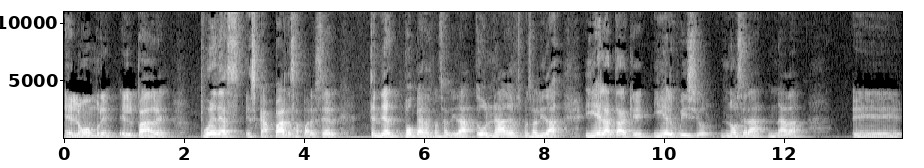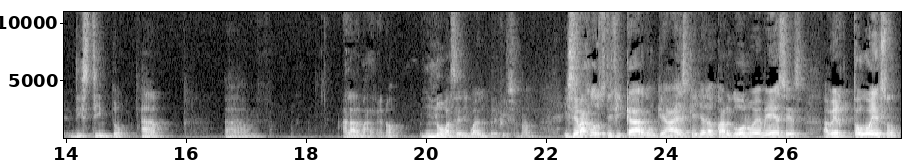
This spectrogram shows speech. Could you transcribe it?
el hombre, el padre, puede escapar, desaparecer, tener poca responsabilidad o nada de responsabilidad y el ataque y el juicio no será nada eh, distinto a, a, la madre, ¿no? No va a ser igual el prejuicio, ¿no? Y se va a justificar con que, ah, es que ella lo cargó nueve meses. A ver, todo eso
